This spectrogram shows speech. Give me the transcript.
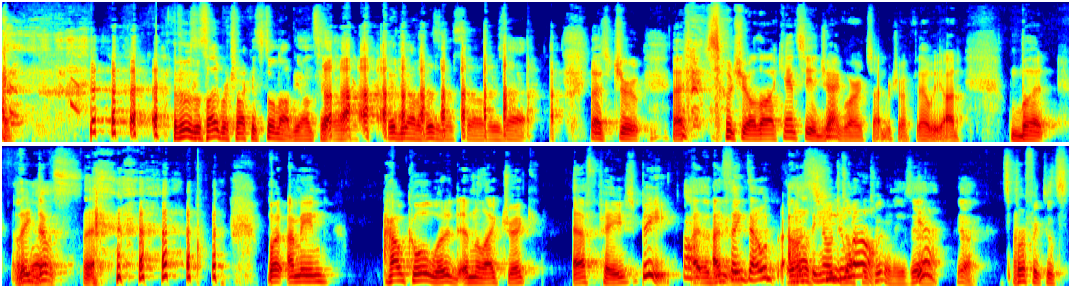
If it was a Cybertruck, it'd still not be on sale. They'd be out of business. So there's that. That's true. That's so true. Although I can't see a Jaguar Cybertruck, that would be odd. But they don't. But I mean, how cool would an electric F pace be? Oh, it'd I, I think that would. I think that would do well. Yeah, Yeah. yeah, It's perfect. It's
